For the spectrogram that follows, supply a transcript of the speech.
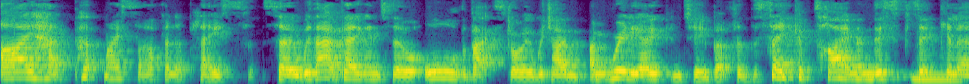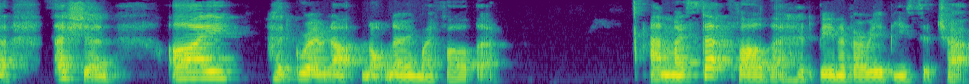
I had put myself in a place. So, without going into all the backstory, which I'm, I'm really open to, but for the sake of time in this particular mm. session, I had grown up not knowing my father. And my stepfather had been a very abusive chap.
